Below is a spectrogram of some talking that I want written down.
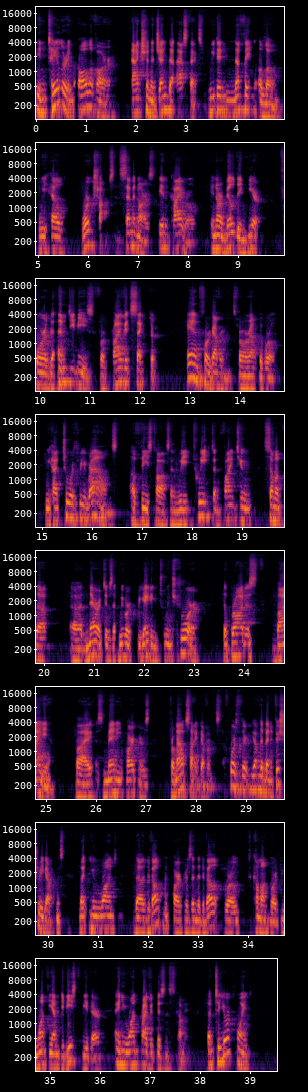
in tailoring all of our action agenda aspects, we did nothing alone. We held workshops and seminars in Cairo in our building here for the MDBs, for private sector, and for governments from around the world. We had two or three rounds of these talks, and we tweaked and fine tuned some of the uh, narratives that we were creating to ensure the broadest buy in by as many partners from outside governments. Of course, there, you have the beneficiary governments, but you want the development partners in the developed world to come on board. You want the MDBs to be there, and you want private business to come in. But to your point,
